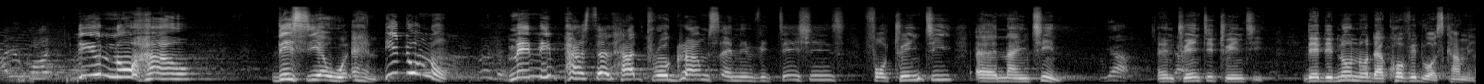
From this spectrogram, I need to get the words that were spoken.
Are you God? Do you know how this year will end? You don't know. Many pastors had programs and invitations for 2019 Yeah. and 2020. They did not know that COVID was coming.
